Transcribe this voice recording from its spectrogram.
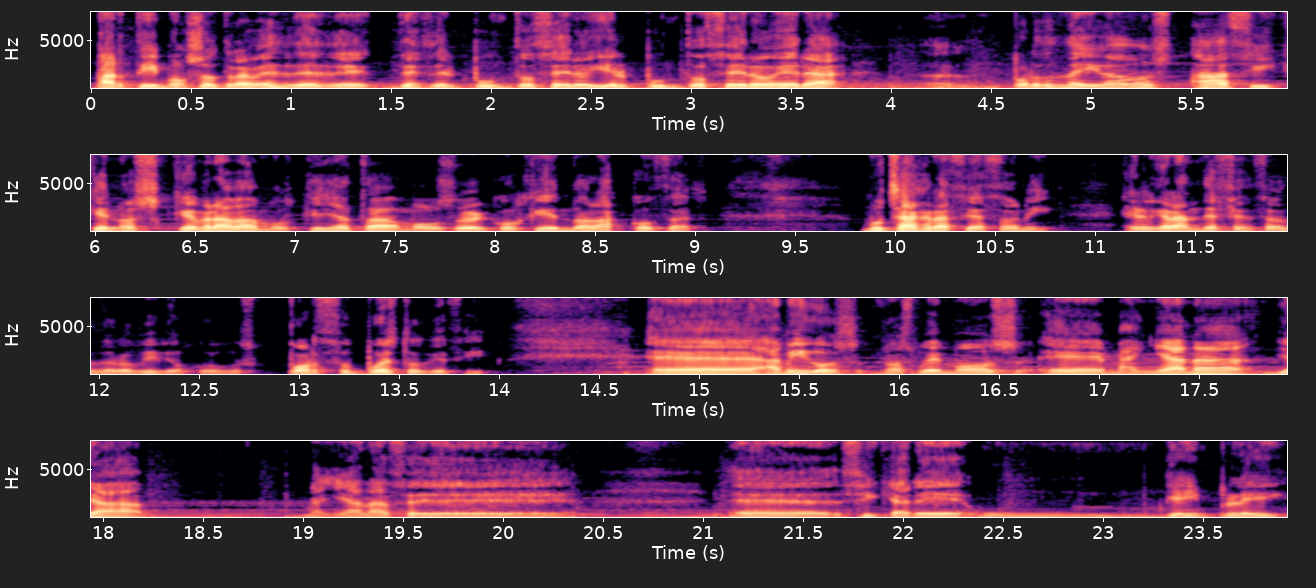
partimos otra vez desde, desde el punto cero y el punto cero era ¿por dónde íbamos? Ah, sí, que nos quebrábamos, que ya estábamos recogiendo las cosas. Muchas gracias, Sony el gran defensor de los videojuegos. Por supuesto que sí. Eh, amigos, nos vemos eh, mañana. Ya mañana hace, eh, sí que haré un gameplay.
